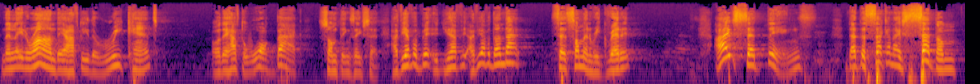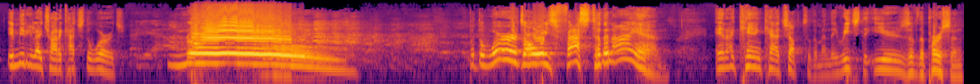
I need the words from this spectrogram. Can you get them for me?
And then later on, they have to either recant or they have to walk back some things they've said. Have you ever been, you have, have you ever done that? Said something and regret it? I've said things that the second I've said them, immediately I try to catch the words. No! But the words are always faster than I am. And I can't catch up to them. And they reach the ears of the person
